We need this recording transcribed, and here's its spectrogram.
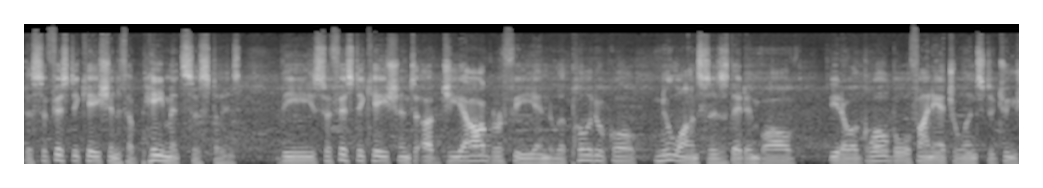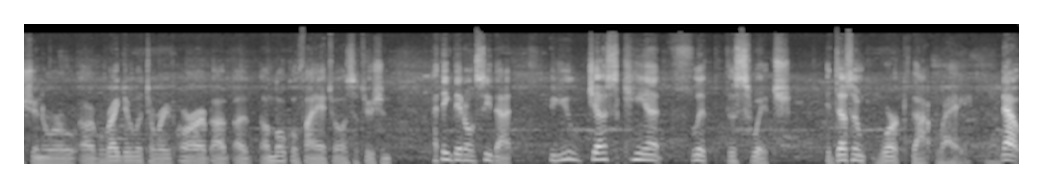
the sophistications of payment systems, the sophistications of geography and the political nuances that involve you know, a global financial institution or a regulatory or a, a, a, local financial institution. I think they don't see that. You just can't flip the switch. It doesn't work that way. Yeah. Now,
